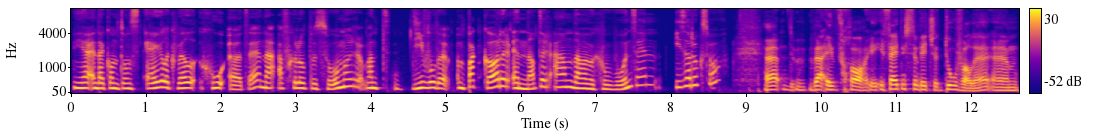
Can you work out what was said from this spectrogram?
Ja, en dat komt ons eigenlijk wel goed uit hè, na afgelopen zomer. Want die voelde een pak kouder en natter aan dan we gewoon zijn. Is dat ook zo? Uh, wij, goh, in feite is het een beetje toeval. Hè. Um,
